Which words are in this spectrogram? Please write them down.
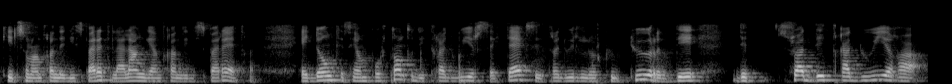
qui sont en train de disparaître, la langue est en train de disparaître. Et donc, c'est important de traduire ces textes, de traduire leur culture, de, de, soit de traduire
